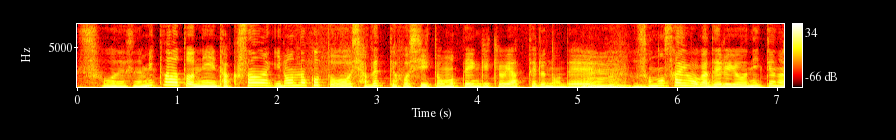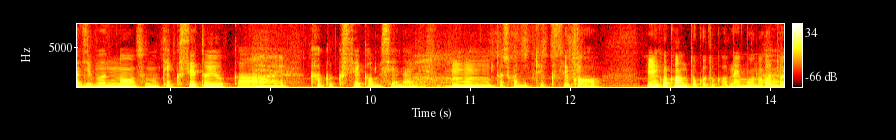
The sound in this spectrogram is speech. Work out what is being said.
そうですね。見た後にたくさんいろんなことを喋ってほしいと思って演劇をやってるので、うん。うんその作用が出るようにっていうのは自分のその手癖というか、はい、書く癖かもしれないですね。うん確かに手癖か。映画監督とかね物語で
